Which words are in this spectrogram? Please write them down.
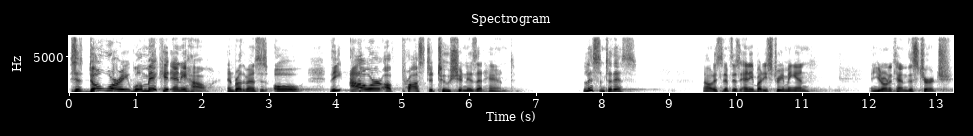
He says, don't worry, we'll make it anyhow. And Brother Branham says, oh, the hour of prostitution is at hand. Listen to this. Now, listen, if there's anybody streaming in and you don't attend this church,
